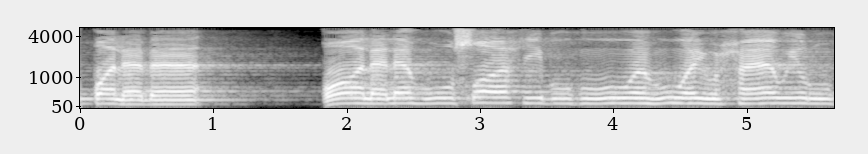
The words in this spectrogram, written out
مُنقَلَبًا قَالَ لَهُ صَاحِبُهُ وَهُوَ يُحَاوِرُهُ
